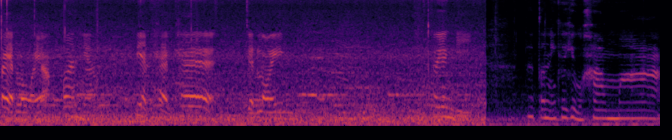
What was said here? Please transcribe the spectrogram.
แปดร้อยอะบ้านเนี้ยเปลี่ยนแถบแค่เจ็ดร้อย ก็ยังดี แต่ตอนนี้คือหิวข้าวมาก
